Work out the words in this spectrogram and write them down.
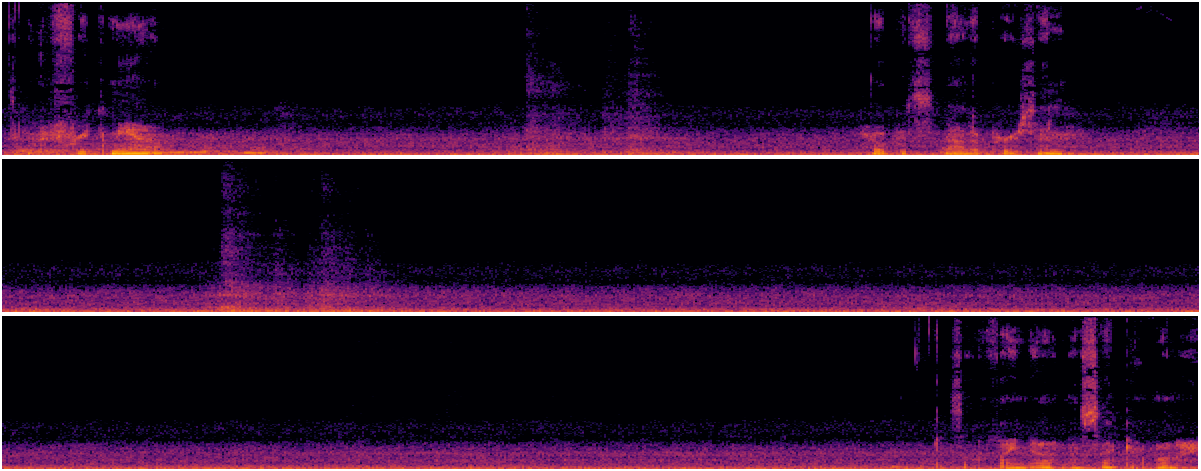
It's gonna freak me out. I hope it's not a person. I'll find out in a second, won't I?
